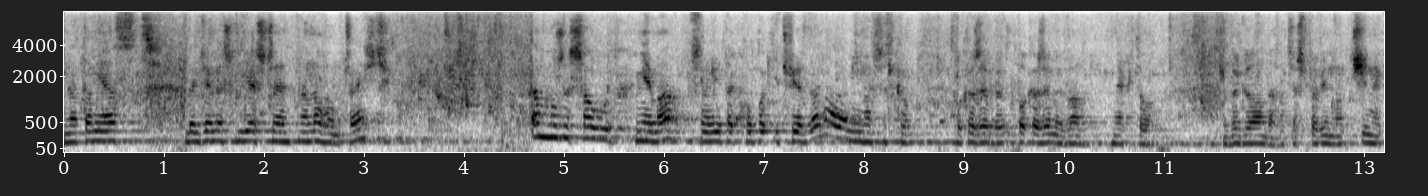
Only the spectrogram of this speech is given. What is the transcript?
Natomiast będziemy szli jeszcze na nową część. Tam może szału nie ma, przynajmniej tak chłopaki twierdzą, ale mimo wszystko pokażemy, pokażemy Wam jak to wygląda, chociaż pewien odcinek.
